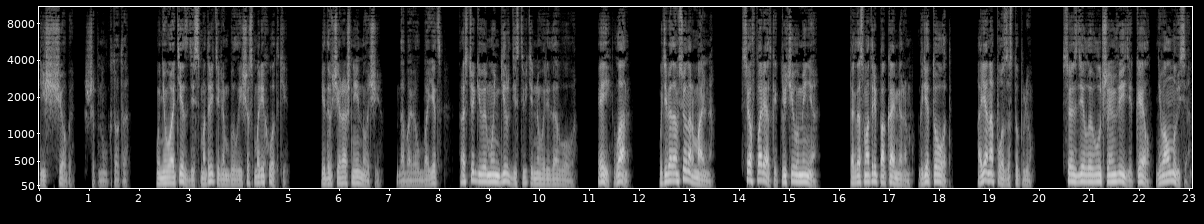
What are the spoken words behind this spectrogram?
«Еще бы!» — шепнул кто-то. «У него отец здесь смотрителем был еще с мореходки. И до вчерашней ночи», — добавил боец, расстегивая мундир действительного рядового. «Эй, Лан, у тебя там все нормально?» «Все в порядке, ключи у меня. Тогда смотри по камерам, где тот, а я на пост заступлю. Все сделаю в лучшем виде, Кэл, не волнуйся».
